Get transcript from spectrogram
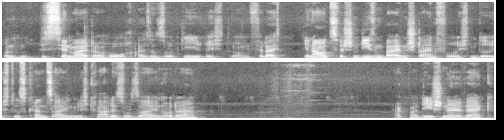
Und ein bisschen weiter hoch, also so die Richtung. Vielleicht genau zwischen diesen beiden Steinfurchen durch. Das könnte es eigentlich gerade so sein, oder? Hack mal die schnell weg.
